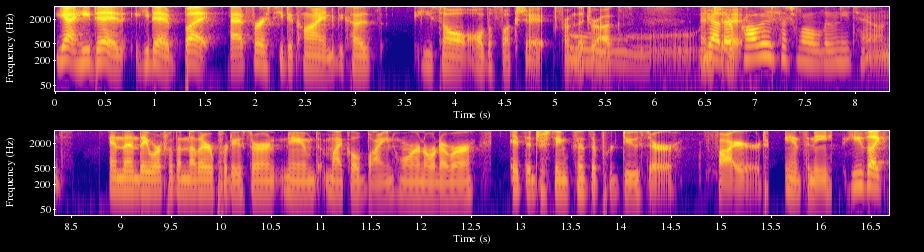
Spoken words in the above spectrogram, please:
Yeah, he did. He did. But at first he declined because he saw all the fuck shit from the drugs. yeah, they're probably such little Looney Tunes. and then they worked with another producer named Michael Beinhorn or whatever. It's interesting because the producer fired Anthony. He's like,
